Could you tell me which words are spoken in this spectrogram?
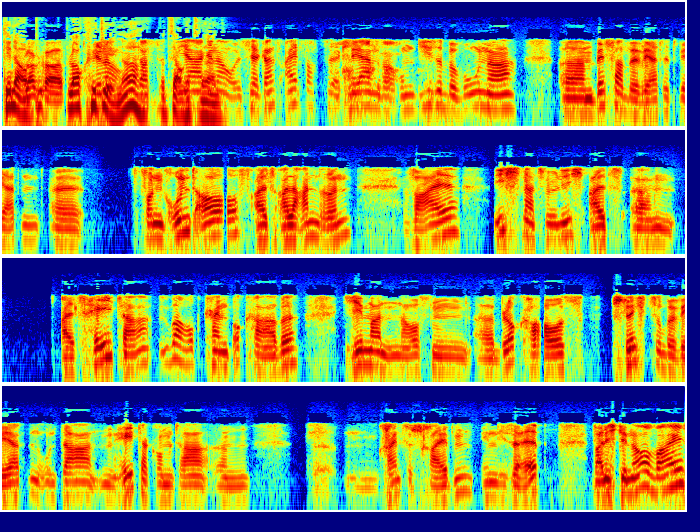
genau, Blockhaus. Blockhütte, Genau, ne? das, Wird's ja auch ja genau. Ist ja ganz einfach zu erklären, warum diese Bewohner ähm, besser bewertet werden äh, von Grund auf als alle anderen, weil ich natürlich als ähm, als Hater überhaupt keinen Bock habe, jemanden aus dem äh, Blockhaus schlecht zu bewerten und da einen Hater-Kommentar ähm, äh, reinzuschreiben in diese App, weil ich genau weiß,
